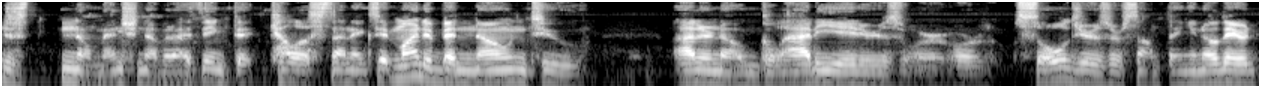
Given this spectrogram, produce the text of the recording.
just no mention of it. I think that calisthenics it might have been known to, I don't know, gladiators or or soldiers or something. You know, they would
